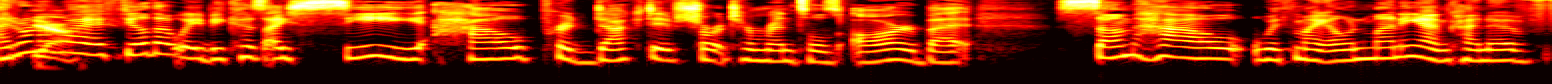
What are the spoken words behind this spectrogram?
I don't know Yeah. why I feel that way because I see how productive short-term rentals are but somehow with my own money I'm kind of,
